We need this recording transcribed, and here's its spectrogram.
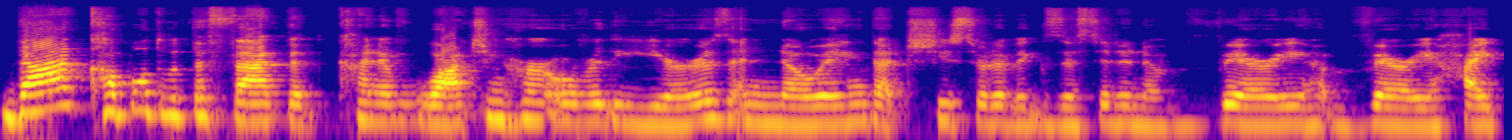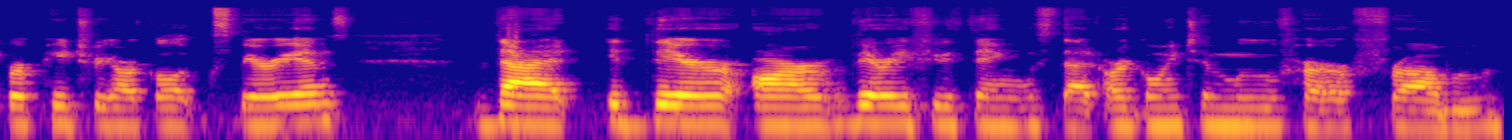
that coupled with the fact that kind of watching her over the years and knowing that she sort of existed in a very very hyper patriarchal experience that it, there are very few things that are going to move her from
